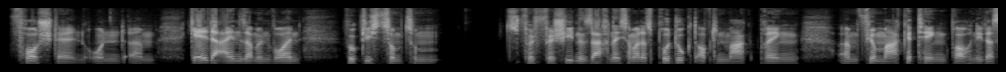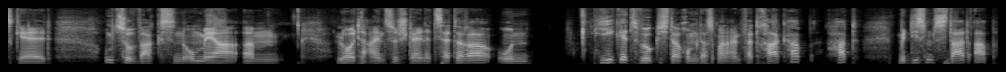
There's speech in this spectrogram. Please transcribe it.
vorstellen und ähm, Gelder einsammeln wollen, wirklich zum, zum für verschiedene Sachen. Ich sag mal, das Produkt auf den Markt bringen. Ähm, für Marketing brauchen die das Geld, um zu wachsen, um mehr ähm, Leute einzustellen etc. Und hier geht es wirklich darum, dass man einen Vertrag hab, hat mit diesem Startup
